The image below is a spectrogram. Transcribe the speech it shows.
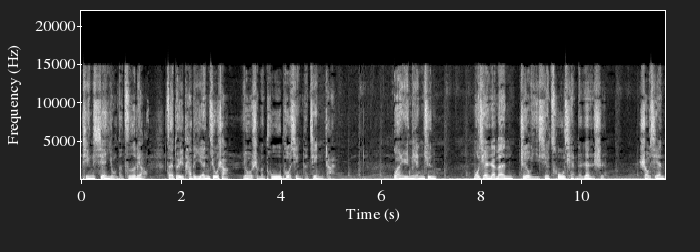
凭现有的资料，在对它的研究上有什么突破性的进展。关于年菌。目前人们只有一些粗浅的认识。首先，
